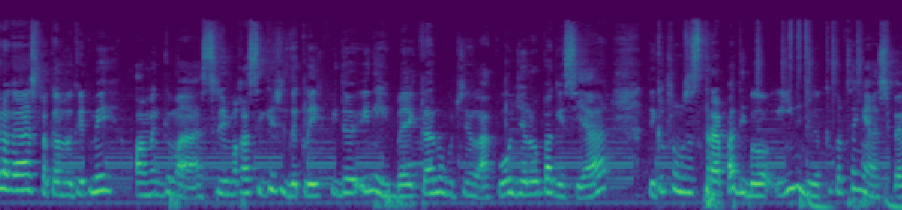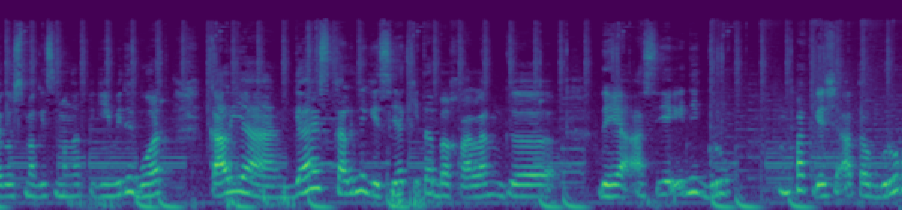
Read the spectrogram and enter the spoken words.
Halo guys, welcome back with me, Omen Kemas. Terima kasih guys sudah klik video ini. Baik kalian mau channel aku, jangan lupa guys ya, diklik tombol subscribe di bawah ini juga loncengnya supaya aku semakin semangat bikin video buat kalian. Guys, kali ini guys ya kita bakalan ke Dea Asia ini grup 4 guys ya atau grup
